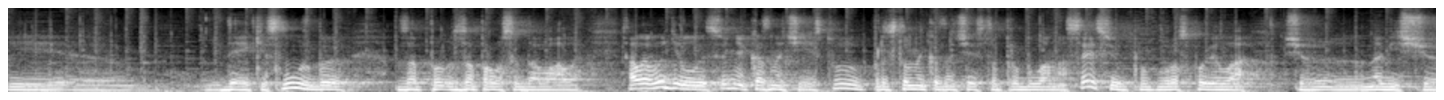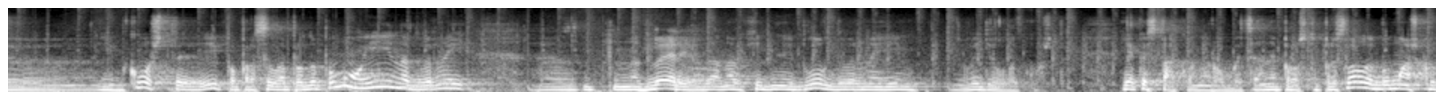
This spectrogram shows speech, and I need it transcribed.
і, деякі служби запроси давали. Але виділили сьогодні казначейству. Представник казначейства прибула на сесію, по- розповіла, що е, навіщо їм кошти, і попросила про допомогу. І на дверний Е, на двері, на вхідний блок дверний їм виділили кошти. Якось так воно робиться, а не просто прислали бумажку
